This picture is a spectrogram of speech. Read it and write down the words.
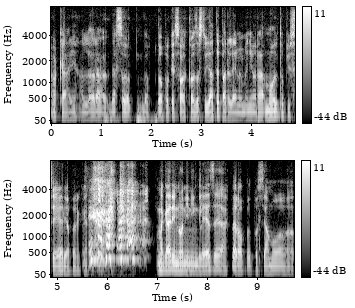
Ok, allora adesso do- dopo che so cosa studiate parleremo in maniera molto più seria perché magari non in inglese, eh, però possiamo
